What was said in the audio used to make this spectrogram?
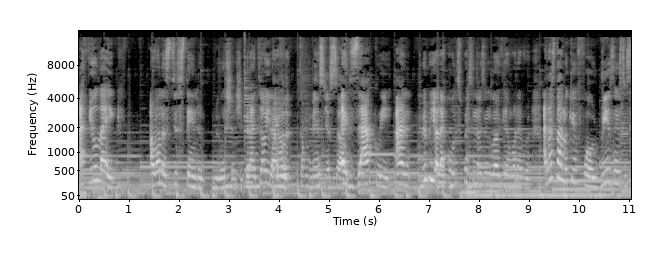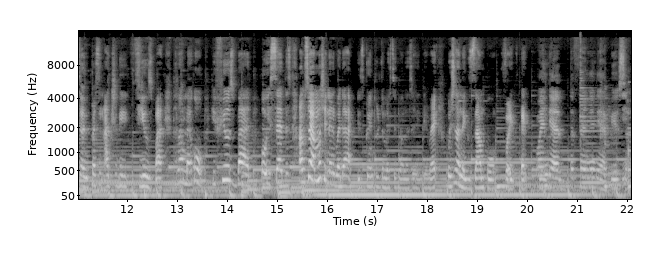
I feel like I want to still stay in the relationship. Then I tell you, like, you want oh, to convince yourself. Exactly. And maybe you're like, oh, this person doesn't love you and whatever. And I start looking for reasons to say the person actually feels bad. Then I'm like, oh, he feels bad. Oh, he said this. I'm sorry, I'm not sure anybody that is going through domestic violence or anything, right? But it's just an example for like when they're defending the abuser.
